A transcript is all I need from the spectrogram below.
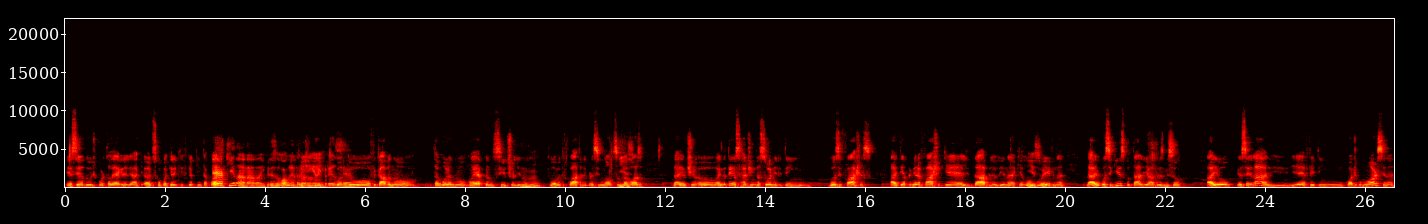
esse é do de Porto Alegre, ele, ah, desculpa, aquele que fica aqui em Itaquara. É aqui na, na, na empresa, logo na, entradinha da ali. empresa. Quando eu ficava no. Tava morando uma época no sítio ali, no Uhum. quilômetro 4, ali pra cima, no Alto Santa Isso. Rosa. Daí eu tinha. Eu ainda tenho esse radinho da Sony, ele tem 12 faixas. Aí tem a primeira faixa que é LW ali, né? Que é long Isso. wave, né? Daí eu conseguia escutar ali a transmissão. Aí eu pensei, ah, e, e é feito em código Morse, né?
